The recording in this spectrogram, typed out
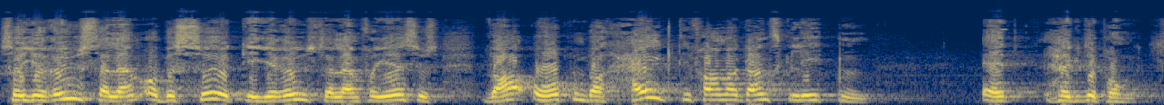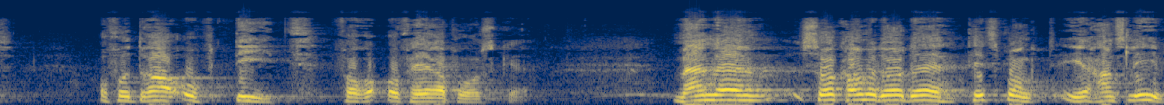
Så Jerusalem og besøket Jerusalem for Jesus var åpenbart helt ifra han var ganske liten et høydepunkt. Å få dra opp dit for å feire påske. Men eh, så kommer da det tidspunkt i hans liv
